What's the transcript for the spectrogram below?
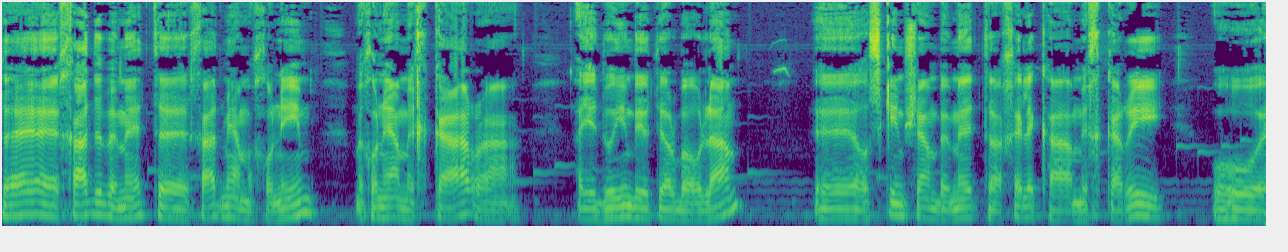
זה אחד באמת, אחד מהמכונים, מכוני המחקר הידועים ביותר בעולם. אה, עוסקים שם באמת, החלק המחקרי הוא אה,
